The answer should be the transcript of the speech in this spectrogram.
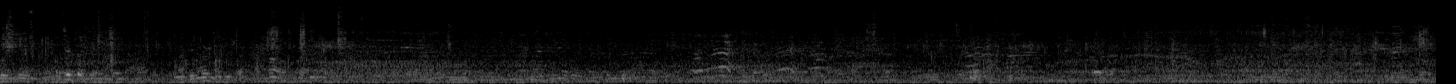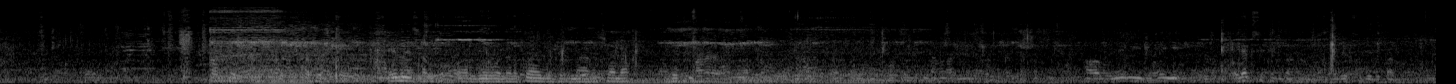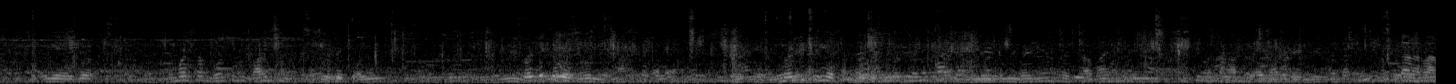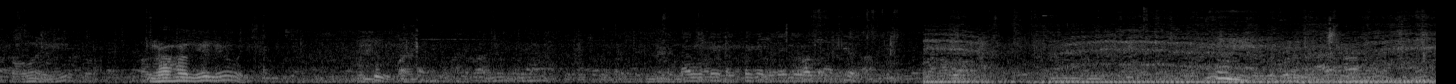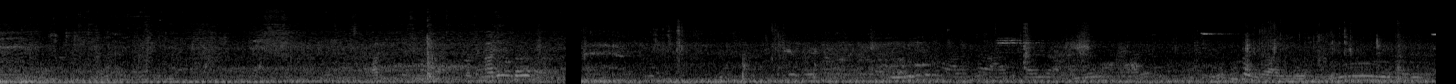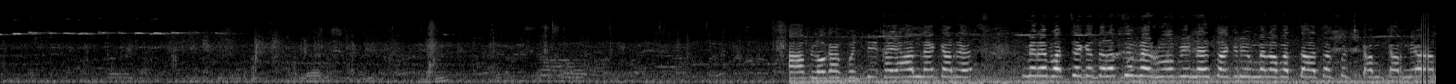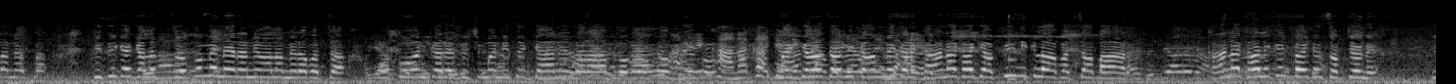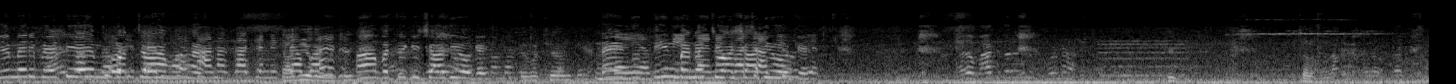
और वो लड़का है जो माशाला और ये भी जो है ये इलेक्ट्रिसिटी डिपार्टमेंट इलेक्ट्रिसिटी डिपार्टमेंट ये जो उम्र सब बहुत ही बाईस हाँ हाँ ले ले भाई। आप लोग कुछ भी ख्याल नहीं कर रहे मेरे बच्चे की तरफ़ से मैं रो भी नहीं सक रही हूँ। मेरा बच्चा ऐसा कुछ कम करने वाला नहीं था। किसी के गलत चौकों में नहीं रहने वाला मेरा बच्चा। वो कौन करे दुश्मनी से क्या नहीं? जरा आप लोग देखो खाना खा के मैं क्या होता भी काम नहीं करे खाना खा के अब भी निकला बच्चा बाहर। खाना खा लेके बैठे सब जने ये मेरी बेटी है बच्चा है वहाँ खाना खा के निकला बाहर। हाँ बच्चे की शादी हो गई। उनके? नहीं तो अभी तीन महीने शादी हो गई। चलो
